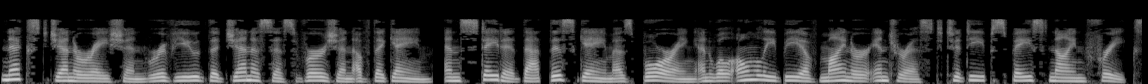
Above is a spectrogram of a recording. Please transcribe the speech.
Next Generation reviewed the Genesis version of the game, and stated that this game is boring and will only be of minor interest to Deep Space Nine freaks.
